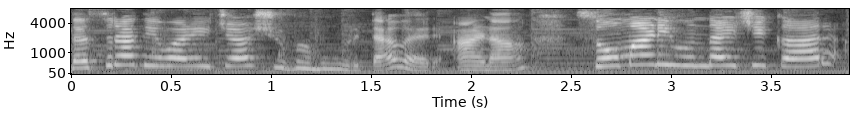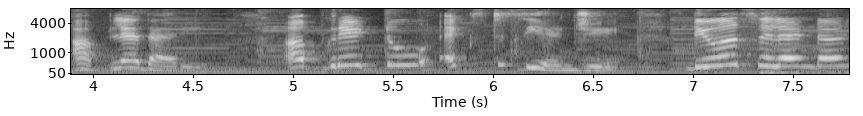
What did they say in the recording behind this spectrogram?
दसरा दिवाळीच्या शुभ मुहूर्तावर आणा सोमाणी हुंदाईची कार आपल्या दारी. Upgrade to Exter CNG dual cylinder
